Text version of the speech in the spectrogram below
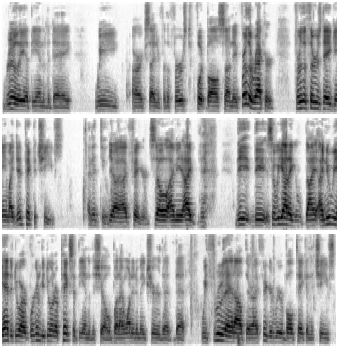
really, at the end of the day, we are excited for the first football Sunday. For the record, for the Thursday game, I did pick the Chiefs. I did too. Yeah, I figured. So I mean, I the the so we got to. I, I knew we had to do our. We're going to be doing our picks at the end of the show, but I wanted to make sure that that we threw that out there. I figured we were both taking the Chiefs.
